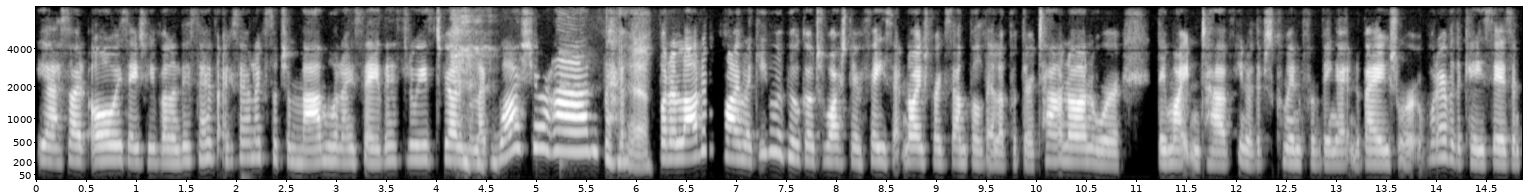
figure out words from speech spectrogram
Yes, I'd always say to people, and this sounds I sound like such a mom when I say this, Louise, to be honest, I'm like, wash your hands. Yeah. but a lot of the time, like even when people go to wash their face at night, for example, they'll have put their tan on, or they mightn't have, you know, they've just come in from being out and about, or whatever the case is. And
